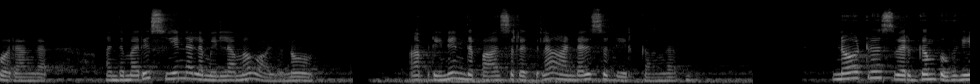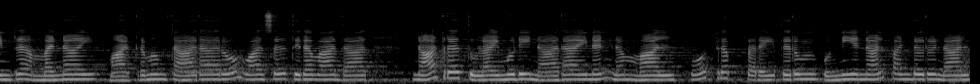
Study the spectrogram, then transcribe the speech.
போகிறாங்க அந்த மாதிரி சுயநலம் இல்லாமல் வாழணும் அப்படின்னு இந்த பாசுரத்தில் ஆண்டாள் சொல்லியிருக்காங்க. நோற்று ஸ்வர்க்கம் புகுகின்ற அம்மனாய் மாற்றமும் தாராரோ வாசல் திறவாதார். நாற்ற துளாய்முடி நாராயணன் நம்மால் போற்ற பறை தரும் புண்ணிய நாள் பண்டொரு நாள்.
